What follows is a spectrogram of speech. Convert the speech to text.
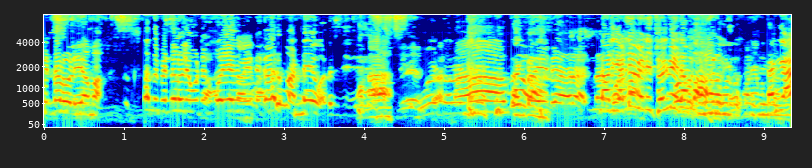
மின்னல் ஒளியாமா? அந்த மின்னல் ஒளி வீட்டுக்கு போய் எங்க வீட்டுக்காரு மண்டையை உடைச்சு. நான் என்ன வேண்டி சொல்வேன் தங்கா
